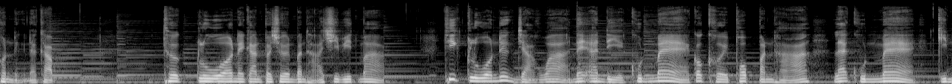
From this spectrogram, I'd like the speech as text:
คนหนึ่งนะครับ เธอกลัวในการเผชิญปัญหาชีวิตมาก ที่กลัวเนื่องจากว่าในอดีตคุณแม่ก็เคยพบปัญหา และคุณแม่กิน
